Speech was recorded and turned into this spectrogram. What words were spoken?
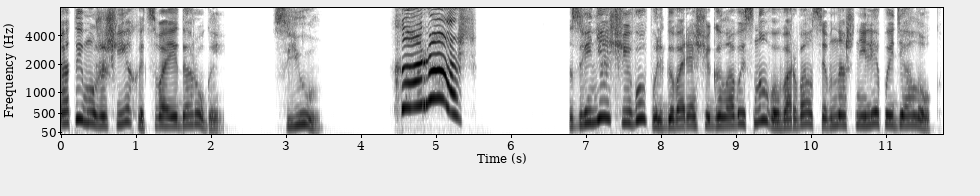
а ты можешь ехать своей дорогой. Сью. Хараш! Звенящий вопль говорящей головы снова ворвался в наш нелепый диалог.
